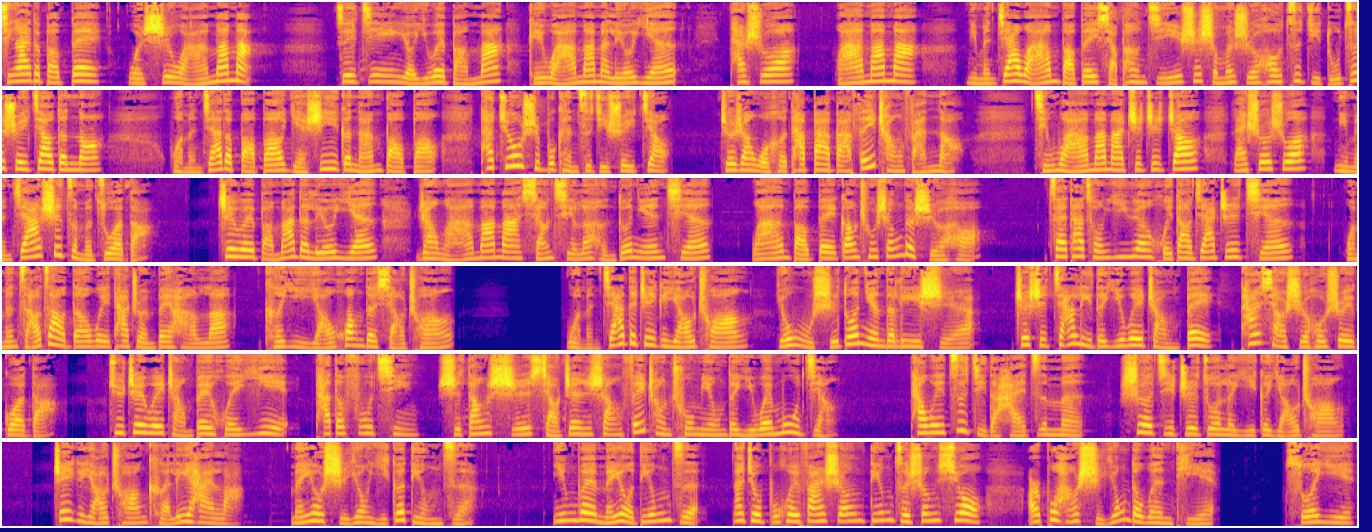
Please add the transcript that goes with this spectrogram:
亲爱的宝贝，我是晚安妈妈。最近有一位宝妈给晚安妈妈留言，她说：“晚安妈妈，你们家晚安宝贝小胖吉是什么时候自己独自睡觉的呢？我们家的宝宝也是一个男宝宝，他就是不肯自己睡觉，这让我和他爸爸非常烦恼。请晚安妈妈支支招，来说说你们家是怎么做的。”这位宝妈的留言让晚安妈妈想起了很多年前晚安宝贝刚出生的时候，在他从医院回到家之前，我们早早的为他准备好了可以摇晃的小床。我们家的这个摇床有五十多年的历史，这是家里的一位长辈他小时候睡过的。据这位长辈回忆，他的父亲。是当时小镇上非常出名的一位木匠，他为自己的孩子们设计制作了一个摇床。这个摇床可厉害了，没有使用一个钉子，因为没有钉子，那就不会发生钉子生锈而不好使用的问题。所以，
